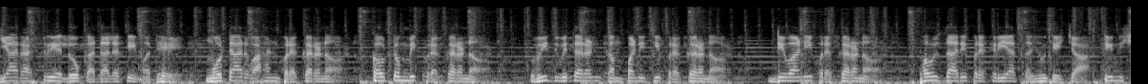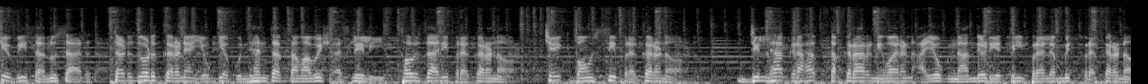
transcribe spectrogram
या राष्ट्रीय लोक अदालतीमध्ये मोटार वाहन प्रकरणं कौटुंबिक प्रकरणं वीज वितरण कंपनीची प्रकरणं दिवाणी प्रकरणं फौजदारी प्रक्रिया संहितेच्या तीनशे वीस अनुसार तडजोड करण्यायोग्य गुन्ह्यांचा समावेश असलेली फौजदारी प्रकरणं चेक बाउन्सची प्रकरणं जिल्हा ग्राहक तक्रार निवारण आयोग नांदेड येथील प्रलंबित प्रकरणं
